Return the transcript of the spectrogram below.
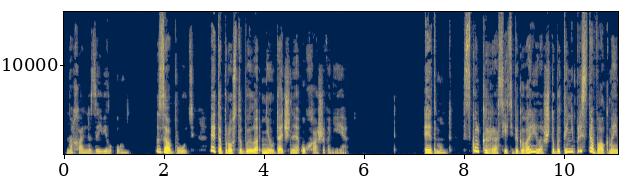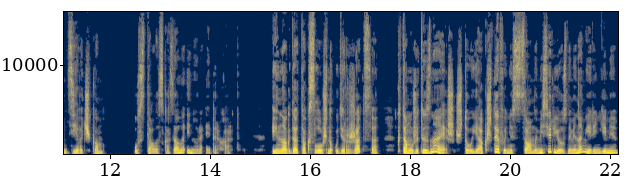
— нахально заявил он. «Забудь. Это просто было неудачное ухаживание». «Эдмунд, сколько раз я тебе говорила, чтобы ты не приставал к моим девочкам?» — устало сказала Инора Эберхард. «Иногда так сложно удержаться. К тому же ты знаешь, что я к Штефане с самыми серьезными намерениями».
